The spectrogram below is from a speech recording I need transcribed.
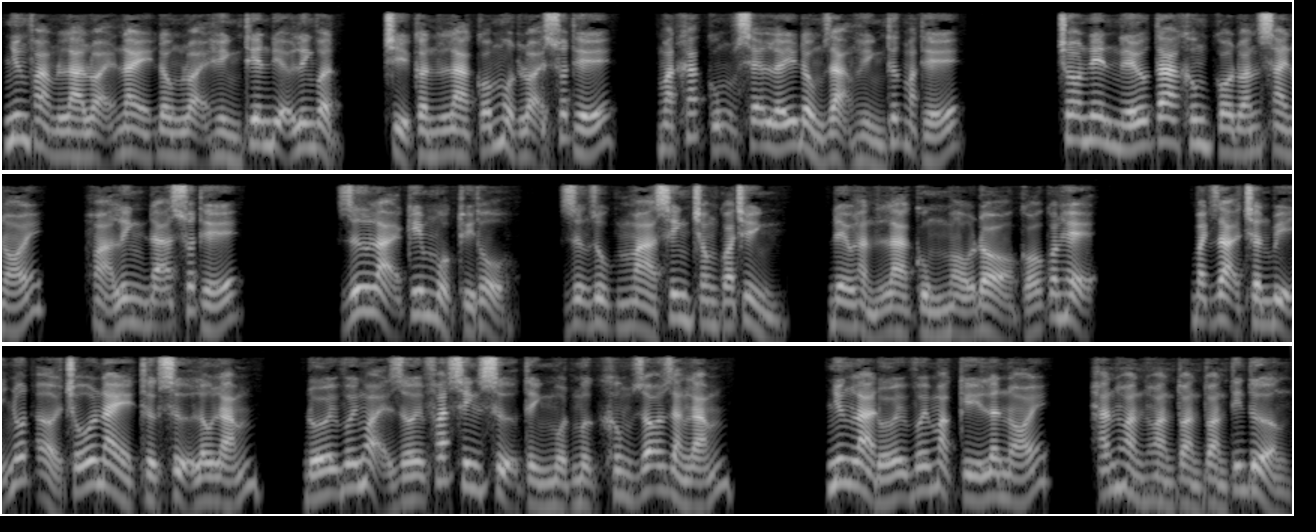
Nhưng phàm là loại này đồng loại hình thiên địa linh vật, chỉ cần là có một loại xuất thế, mặt khác cũng sẽ lấy đồng dạng hình thức mặt thế. Cho nên nếu ta không có đoán sai nói, hỏa linh đã xuất thế. Dư lại kim mục thủy thổ, dựng dục mà sinh trong quá trình, đều hẳn là cùng màu đỏ có quan hệ. Bạch dạ trần bị nhốt ở chỗ này thực sự lâu lắm, đối với ngoại giới phát sinh sự tình một mực không rõ ràng lắm. Nhưng là đối với Mạc Kỳ Lân nói, hắn hoàn hoàn toàn toàn tin tưởng.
